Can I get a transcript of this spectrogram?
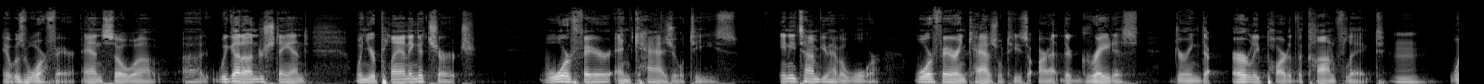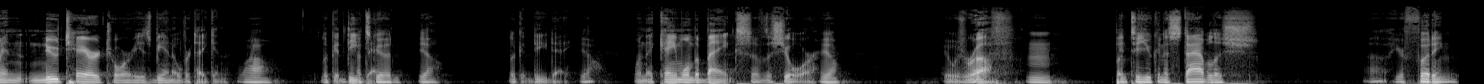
it was warfare. And so uh, uh, we got to understand when you're planting a church, warfare and casualties. Anytime you have a war, warfare and casualties are at their greatest during the early part of the conflict when new territory is being overtaken. Wow. Look at D Day. That's good. Yeah. Look at D Day. Yeah. When they came on the banks of the shore, Yeah. it was rough. Until you can establish uh, your footing.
